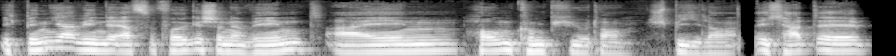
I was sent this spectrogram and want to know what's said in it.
Ich bin ja, wie in der ersten Folge schon erwähnt, ein Homecomputer-Spieler. Ich hatte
